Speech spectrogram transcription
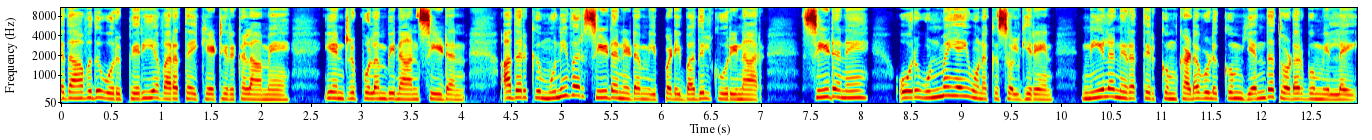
ஏதாவது ஒரு பெரிய வரத்தை கேட்டிருக்கலாமே என்று புலம்பினான் சீடன். அதற்கு முனிவர் சீடனிடம் இப்படி பதில் கூறினார். சீடனே ஒரு உண்மையை உனக்கு சொல்கிறேன். நீல நிறத்திற்கும் கடவுளுக்கும் எந்த தொடர்பும் இல்லை.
